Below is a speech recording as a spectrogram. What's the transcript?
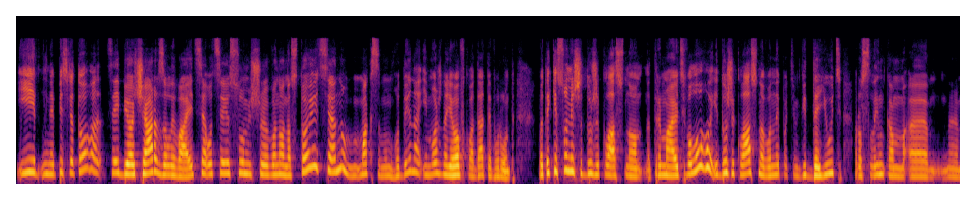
І після того цей біочар заливається оцею сумішою, воно настоюється, ну, максимум година, і можна його вкладати в ґрунт. Отакі суміші дуже класно тримають вологу і дуже класно вони потім віддають рослинкам е, е,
